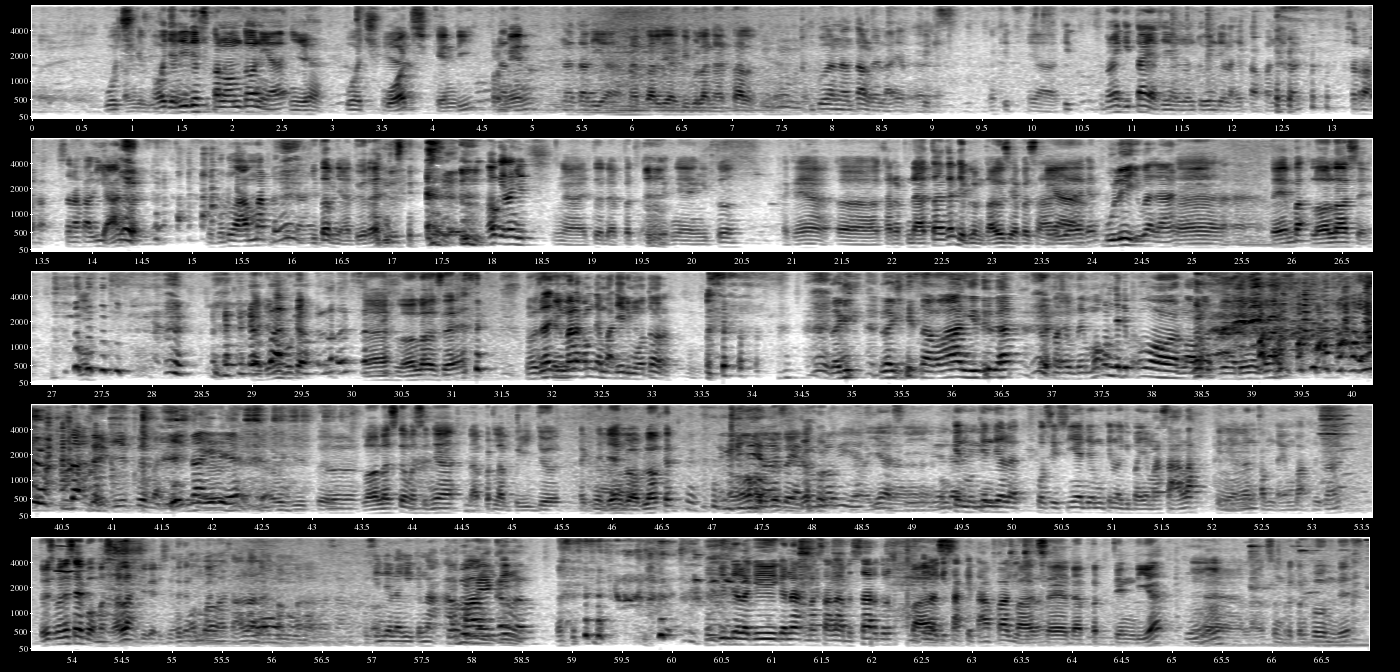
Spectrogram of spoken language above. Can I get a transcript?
Watch. Panggil oh jadi dia suka nonton ya? Iya. Watch ya. Watch Candy permen Natalia. Natalia di bulan Natal. Bulan Natal udah lahir fix. Kit- ya kit- sebenarnya kita ya sih yang nentuin dia lahir kapan ya kan. Serah serah kalian. Udah Udah bodo amat lah kita. Kita punya aturan. Di oke lanjut. Nah itu dapat akhirnya yang itu. Akhirnya eh, karena pendatang kan dia belum tahu siapa saya ya, kan? bule juga kan. Nah, tembak lolos ya. Akhirnya bukan. Nah, lolos ya. maksudnya gimana kamu tembak dia di motor lagi lagi samaan gitu kan pas kamu tembak mau kamu jadi oh lolos dia dia ngegas Enggak deh gitu, enggak gitu. Gitu ya? Nggak begitu. Lolos tuh maksudnya dapat lampu hijau. Akhirnya dia goblok kan. Oh, itu saya goblok. iya. Oh, iya sih mungkin mungkin dia posisinya dia mungkin lagi banyak masalah mungkin ya kan kamu tembak tuh kan Terus sebenarnya saya bawa masalah juga di situ kan. kamu banyak masalah lagi mungkin dia lagi kena apa mungkin lah. mungkin dia lagi kena masalah besar terus mungkin Pas- lagi sakit apa gitu Pas saya dapetin dia, nah langsung berkonfirm dia.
